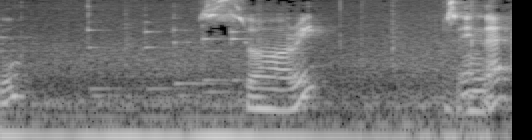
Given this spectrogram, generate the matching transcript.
ooh, sorry was in that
